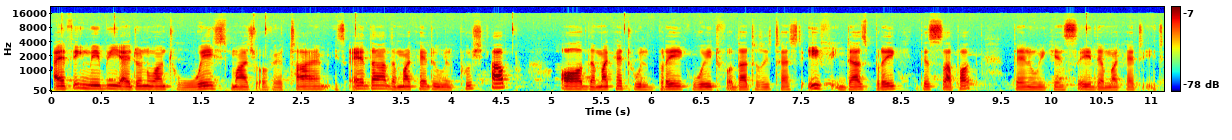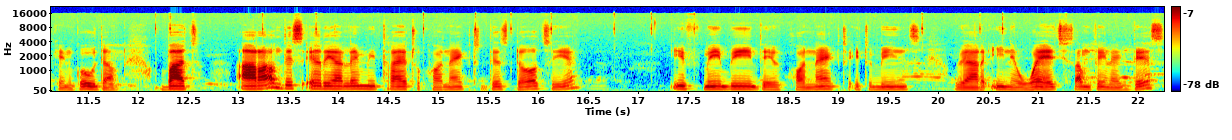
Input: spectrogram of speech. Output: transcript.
i think maybe i don't want to waste much of your time. It's either the market will push up or the market will break. Wait for that retest. If it does break this support then we can say the market it can go down. But around this area let me try to connect these dots here. If maybe they connect it means we are in a wedge something like this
